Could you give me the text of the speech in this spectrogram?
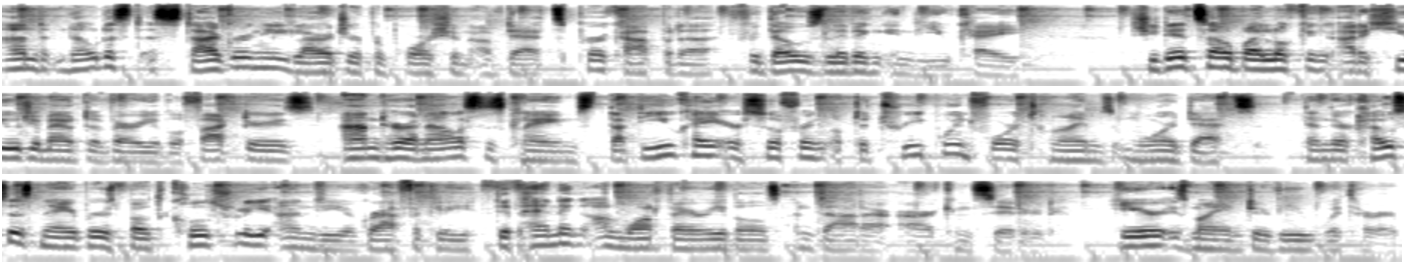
and noticed a staggeringly larger proportion of deaths per capita for those living in the UK. She did so by looking at a huge amount of variable factors, and her analysis claims that the UK are suffering up to 3.4 times more deaths than their closest neighbours, both culturally and geographically, depending on what variables and data are considered. Here is my interview with her.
